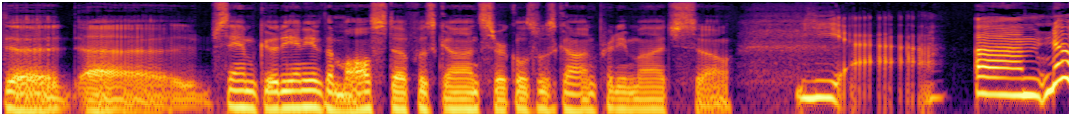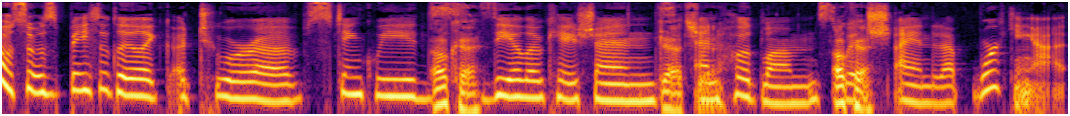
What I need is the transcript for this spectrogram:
the uh, Sam Goody, any of the mall stuff was gone. Circles was gone pretty much. So Yeah. Um, no, so it was basically like a tour of stinkweeds, Okay. Zia locations, Gotcha. and hoodlums, Okay. Which I ended up working at.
